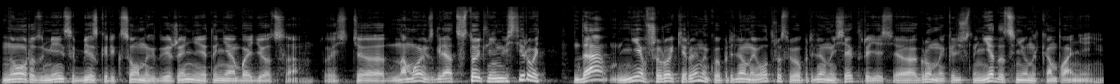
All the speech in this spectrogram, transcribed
Но, разумеется, без коррекционных движений это не обойдется. То есть, э, на мой взгляд, стоит ли инвестировать? Да, не в широкий рынок, в определенной отрасли, в определенный сектор есть огромное количество недооцененных компаний.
